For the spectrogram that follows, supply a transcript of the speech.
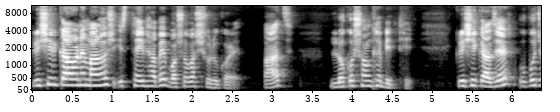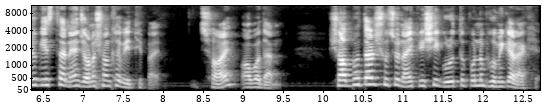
কৃষির কারণে মানুষ স্থায়ীভাবে বসবাস শুরু করে। পাঁচ, লোকসংখ্যা বৃদ্ধি। কৃষিকাজের উপযোগী স্থানে জনসংখ্যা বৃদ্ধি পায়। ছয়, অবদান। সভ্যতার সূচনায় কৃষি গুরুত্বপূর্ণ ভূমিকা রাখে।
